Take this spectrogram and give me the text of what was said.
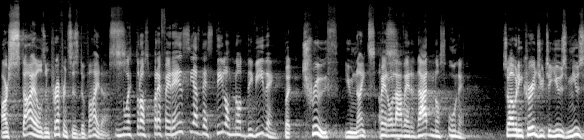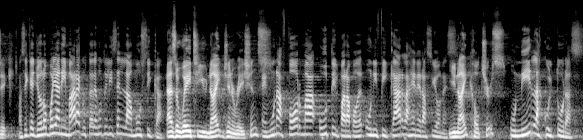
Our styles and preferences divide us, Nuestras preferencias de estilos nos dividen, but truth unites us. pero la verdad nos une. So I would encourage you to use music Así que yo los voy a animar a que ustedes utilicen la música as a way to unite generations, en una forma útil para poder unificar las generaciones, unite cultures, unir las culturas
